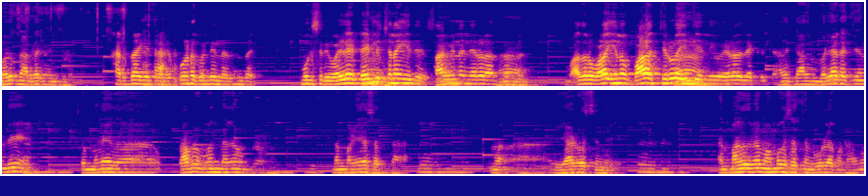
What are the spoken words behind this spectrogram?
ಬರುತ್ತೆ ಅರ್ಧ ಗಂಟೆ ಅರ್ಧ ಆಗೈತೆ ಪೂರ್ಣಗೊಂಡಿಲ್ಲ ಅದರಿಂದ ಮುಗಿಸ್ರಿ ಒಳ್ಳೆ ಟೈಟ್ಲ್ ಚೆನ್ನಾಗಿದೆ ಸಾವಿನ ನೆರಳು ಅಂತ. ಅದ್ರ ಒಳಗೆ ಏನೋ ಭಾಳ ತಿರುಳು ಐತಿ ನೀವು ಹೇಳೋದ್ ಲೆಕ್ಕಕ್ಕೆ. ಅದಕ್ಕೆ ಅದನ್ನ ಬರೆಯಕತ್ತೀನಿ ರೀ ಸ್ವಲ್ಪ ಮನ್ಯಾಗ ಪ್ರಾಬ್ಲಮ್ ಬಂದಾಗ ನಮ್ಮ ಮಳೆಯ ಸತ್ತ. ಎರಡು ವರ್ಷ ತಿಂದ್ರಿ. ನಮ್ಮ ಮಗನ ಮೊಮ್ಮಗ ಸತ್ತ ಊರ್ಲಾಕೊಂಡು ಅವನು.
